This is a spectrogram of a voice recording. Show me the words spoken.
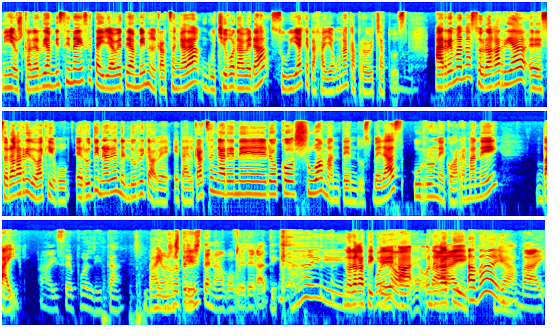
Ni Euskal Herrian bizi naiz eta hilabetean behin elkartzen gara gutxi gora bera zubiak eta jaiegunak aprobetxatuz. Harremana zoragarria, e, zoragarri doakigu, errutinaren beldurrik gabe, eta elkartzen garen eroko sua mantenduz. Beraz, urruneko harremanei, bai. Ai, ze polita. Bai, Baina oso noski. triste nago beregatik. Ai, Noregatik, eh, ah, honegatik. Ah, bai. Ja. Bai.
